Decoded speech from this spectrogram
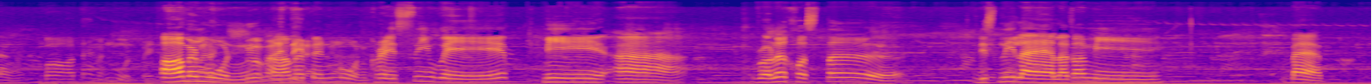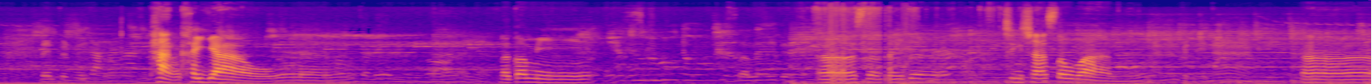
ง บอแต่มันหมุนไปอ๋อ มันหมุนนึกว่าอ๋อไม่ได้มันเป็นหมุน crazy wave มีอ่า roller coaster ดิสนีย์แลนด์แล้วก็มีแบบเต้นเป็นวงถังเขย่าตรงนั้นแล้วก็มีสไล เดอร์เอ่อสไลเดอร์ชิงช้าสวรรค์เป็นที่หน้าอ่า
